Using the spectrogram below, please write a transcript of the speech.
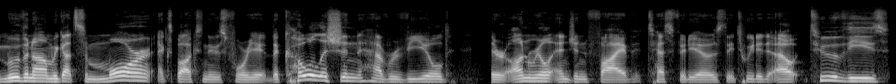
Moving on, we got some more Xbox news for you. The Coalition have revealed their Unreal Engine 5 test videos. They tweeted out two of these.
